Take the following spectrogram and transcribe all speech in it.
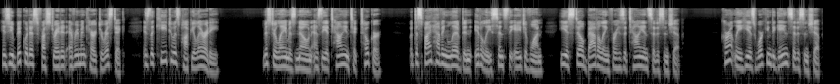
His ubiquitous, frustrated everyman characteristic is the key to his popularity. Mr. Lame is known as the Italian TikToker, but despite having lived in Italy since the age of one, he is still battling for his Italian citizenship. Currently, he is working to gain citizenship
